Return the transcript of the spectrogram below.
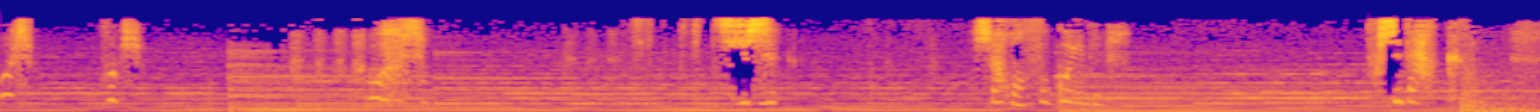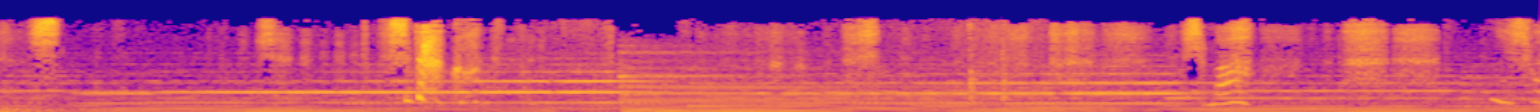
我说，我说，我说，其实杀黄富贵的人不是大哥，是是是大哥。什么？你说，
